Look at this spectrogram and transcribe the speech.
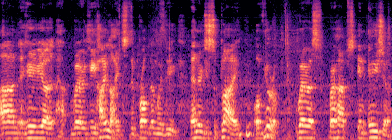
and he, uh, where he highlights the problem with the energy supply of Europe, whereas perhaps in Asia,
